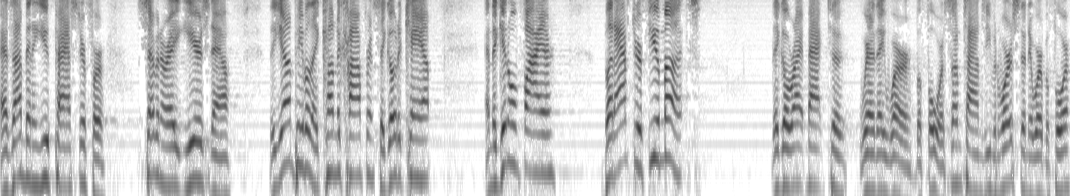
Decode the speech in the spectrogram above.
as I've been a youth pastor for seven or eight years now, the young people, they come to conference, they go to camp, and they get on fire. But after a few months, they go right back to where they were before, sometimes even worse than they were before,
